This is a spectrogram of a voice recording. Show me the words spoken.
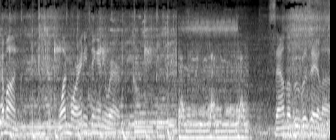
Come on. One more, anything, anywhere. Sound the Vuvuzela.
